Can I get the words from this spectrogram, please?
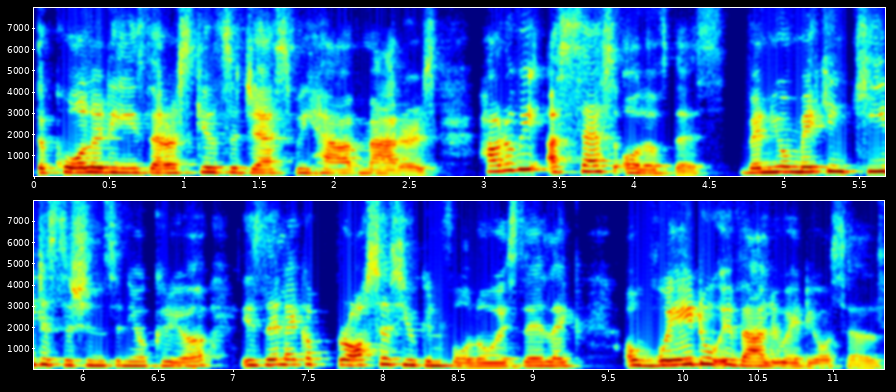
the qualities that our skills suggest we have matters. How do we assess all of this when you're making key decisions in your career? Is there like a process you can follow? Is there like a way to evaluate yourself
